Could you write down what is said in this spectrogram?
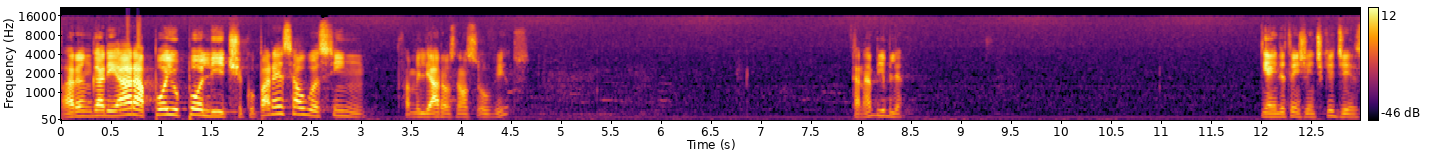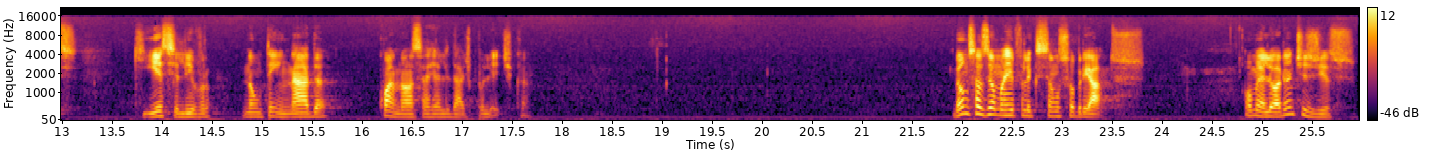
para angariar apoio político parece algo assim familiar aos nossos ouvidos? Está na Bíblia. E ainda tem gente que diz que esse livro não tem nada com a nossa realidade política. Vamos fazer uma reflexão sobre Atos. Ou melhor, antes disso,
